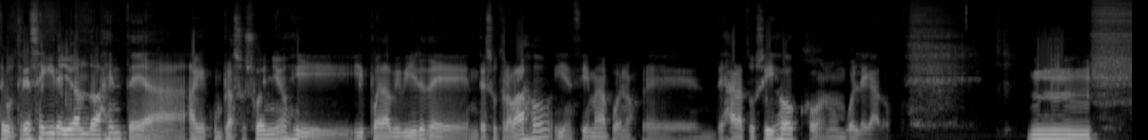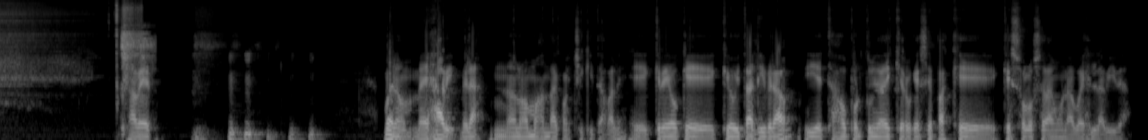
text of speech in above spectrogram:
¿Te gustaría seguir ayudando a gente a, que cumpla sus sueños y, pueda vivir de, su trabajo y encima, bueno, eh, dejar a tus hijos con un buen legado? Mm, a ver. Bueno, eh, Javi, verá, no nos vamos a andar con chiquitas, ¿vale? Eh, creo que, hoy te has librado y estas oportunidades quiero que sepas que, que solo se dan una vez en la vida.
